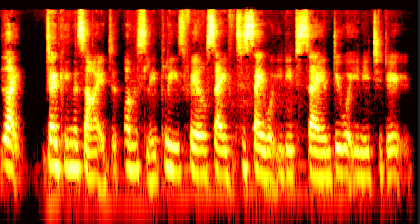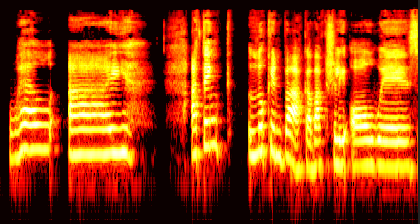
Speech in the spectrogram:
like joking aside, honestly, please feel safe to say what you need to say and do what you need to do. Well, I I think looking back, I've actually always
